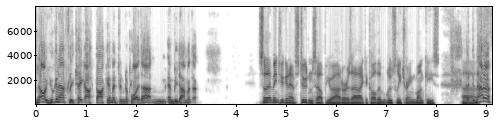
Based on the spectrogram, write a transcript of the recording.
No, you can actually take our stock image and deploy that and, and be done with it. So that means you can have students help you out, or as I like to call them, loosely trained monkeys. As a Uh, matter of,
